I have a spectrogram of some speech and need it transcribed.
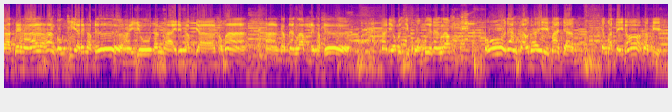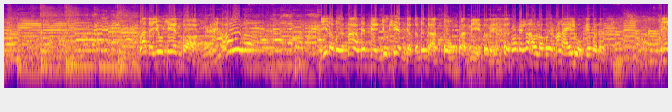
กาศไปหาห้างกองเชียร์นะครับ เด้อให้อยู่ทั้งถ่ายนะครับอย่าเข้ามาอ่ากับนางล่ำนะครับ เด้ออ่าเดี๋ยวมันสิขวางมือนางล่ำโอ้นางสาวไทยมาจากจังหวัดใดเนาะครับนี่มาแต่ยูเคนบ่นี่ระเบิดมาเป็นเป็นยูเคนกับตะเป็นดากตรงป่านนี่ตัวนี้เพราะแม่นเราเอาระเบิดมาหลายลูกเดียวบ่นั้นสี่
